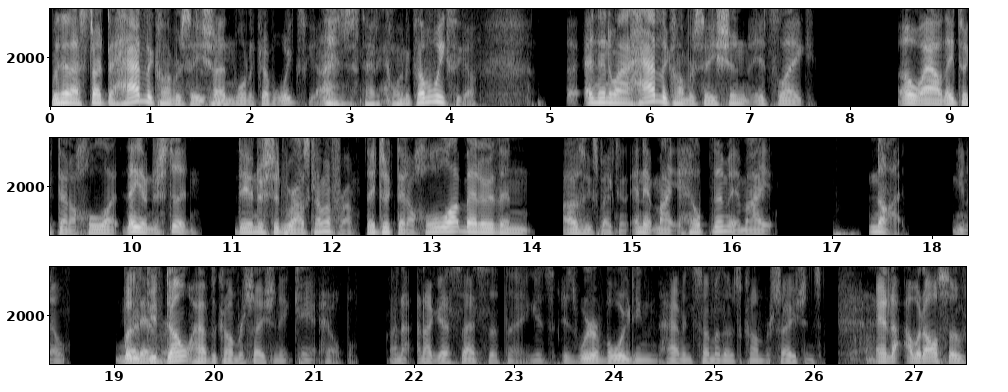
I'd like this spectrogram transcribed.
But then I start to have the Just conversation. had one a couple weeks ago. I just had one a couple weeks ago. And then when I have the conversation, it's like, oh wow, they took that a whole lot. They understood. They understood where I was coming from. They took that a whole lot better than I was expecting, and it might help them. It might not. You know. But if you don't have the conversation, it can't help them. And I, and I guess that's the thing is is we're avoiding having some of those conversations. And I would also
